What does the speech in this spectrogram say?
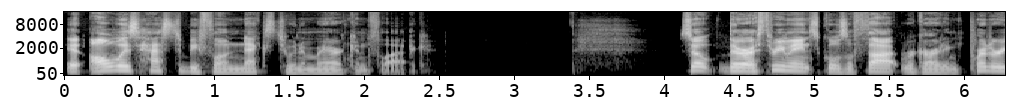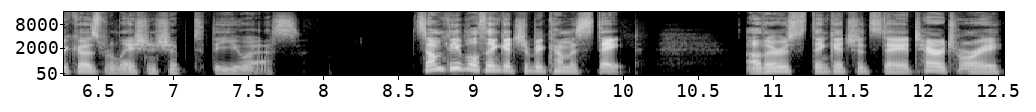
it always has to be flown next to an American flag. So there are three main schools of thought regarding Puerto Rico's relationship to the US. Some people think it should become a state, others think it should stay a territory,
